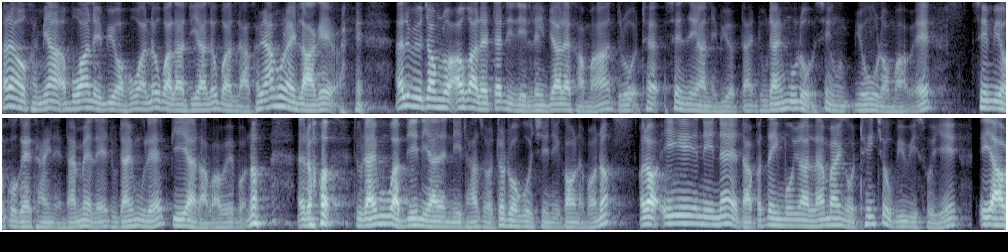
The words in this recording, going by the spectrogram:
အဲ့ဒါကိုခမရအပေါ်ကနေပြီးတော့ဟိုကလှုပ်ပါလားဒီကလှုပ်ပါလားခမရကိုယ်တိုင်လာခဲ့အဲ့လိုမျိုးကြောင့်မလို့အောက်ကလည်းတက်တီတွေလိန်ပြတဲ့ခါမှာတို့အထက်အဆင့်ဆင့်ကနေပြီးတော့ဒူတိုင်းမှုလို့အဆင့်မျိုးတော့မှာပဲ ဆင်းပြီးတော့ကိုယ်ကဲခိုင်းတယ်ဒါမဲ့လည်းဒူတိုင်းမှုလည်းပြေးရတာပါပဲပေါ့နော်အဲ့တော့ဒူတိုင်းမှုကပြေးနေရတဲ့အနေထားဆိုတော့တော်တော်ကိုချင်းနေကောင်းတယ်ပေါ့နော်အဲ့တော့ AA အနေနဲ့ဒါပသိမ်မုံရွာလမ်းပိုင်းကိုထိန်းချုပ်ပြီးပြီဆိုရင် AR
